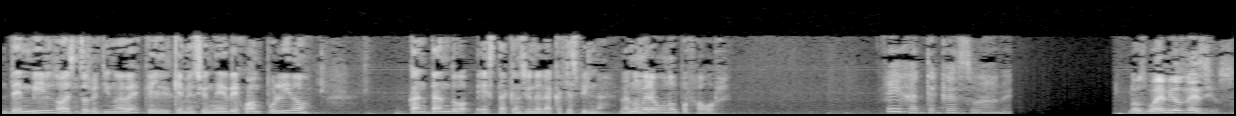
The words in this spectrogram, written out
de 1929, que el que mencioné de Juan Pulido, cantando esta canción de la Caja Espina. La número uno, por favor. Fíjate qué suave. Los bohemios necios.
